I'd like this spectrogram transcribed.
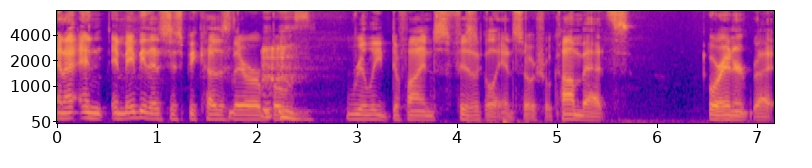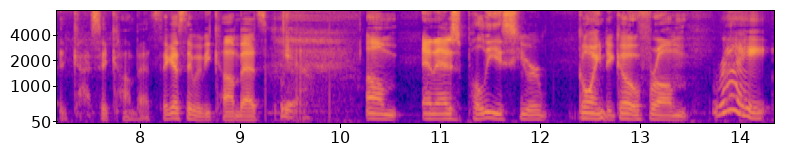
and I and and maybe that's just because there are both really defined physical and social combats, or inter. Uh, I say combats. I guess they would be combats. Yeah. Um, and as police, you're going to go from Right.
